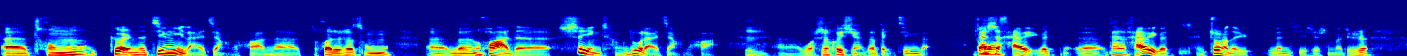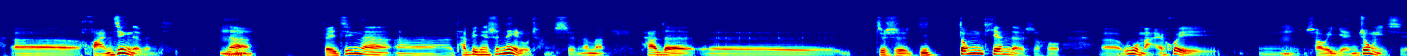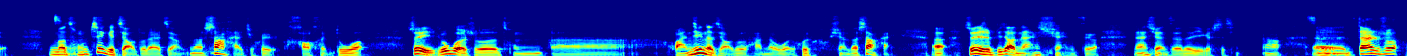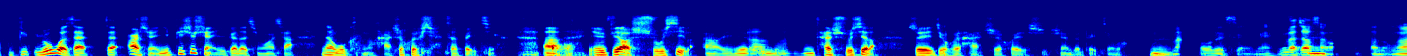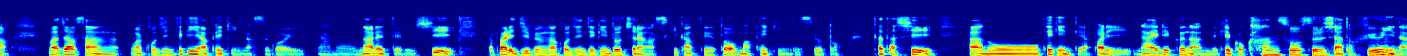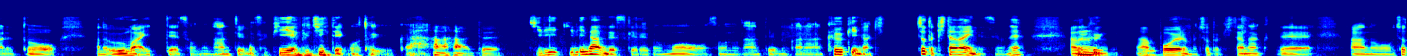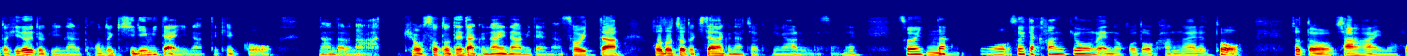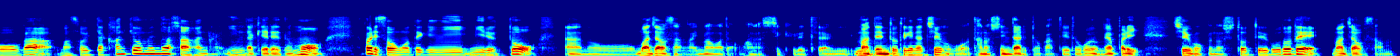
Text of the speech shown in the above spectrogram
呃，从个人的经历来讲的话，那或者说从呃文化的适应程度来讲的话，嗯，呃，我是会选择北京的。但是还有一个呃，但是还有一个很重要的问题是什么？就是呃环境的问题。那北京呢，呃，它毕竟是内陆城市，那么。它的呃，就是一冬天的时候，呃，雾霾会嗯稍微严重一些。那么从这个角度来讲，那上海就会好很多。所以如果说从呃环境的角度的话，那我会选择上海。呃，所以是比较难选择、难选择的一个事情啊。呃，但是说，如果在在二选一必须选一个的情况下，那我可能还是会选择北京啊，因为比较熟悉了啊，已经已经太熟悉了，所以就会还是会选择北京了。嗯，そうですよね。今ジャオさんがっ たのが、まあ、ジャオさんは個人的には北京がすごいあの慣れてるし、やっぱり自分が個人的にどちらが好きかっていうと、まあ、北京ですよと。ただし、あの北京ってやっぱり内陸なんで結構乾燥するし、あと冬になると、あのうまいって、その、なんていうんですか、PM2.5 というか、キリキリなんですけれども、その、なんていうのかな、空気がきちょっと汚いんですよね。あの、うん、南方よりもちょっと汚くて、あの、ちょっとひどい時になると本当に霧みたいになって結構、なんだろうな、今日外出たくないな、みたいな、そういったほどちょっと汚くなっちゃう時があるんですよね。そういった、うん、そういった環境面のことを考えると、ちょっと上海の方が、まあ、そういった環境面では上海の方がいいんだけれども、やっぱり総合的に見ると、あの、まあ、ジャオさんが今までお話してくれてたように、まあ、伝統的な中国を楽しんだりとかっていうところでも、やっぱり中国の首都っていうことで、まあ、ジャオさん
